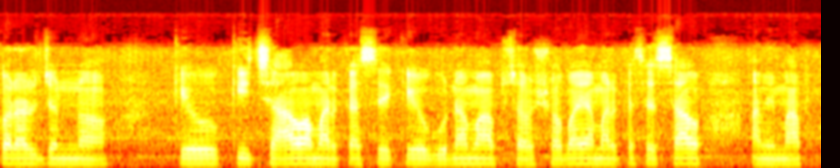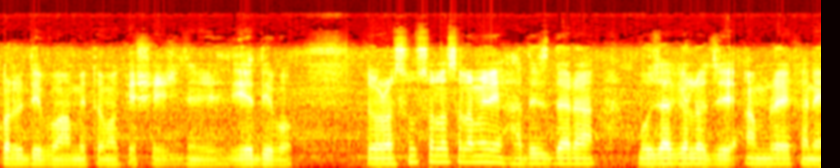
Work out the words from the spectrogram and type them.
করার জন্য কেউ কি চাও আমার কাছে? কেউ গুনা মাফ চাও? সবাই আমার কাছে চাও, আমি মাফ করে দিব, আমি তোমাকে সেই জিনিস দিয়ে দিব। তো রসুল সাল্লাহ সাল্লামের এই হাদিস দ্বারা বোঝা গেল যে আমরা এখানে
